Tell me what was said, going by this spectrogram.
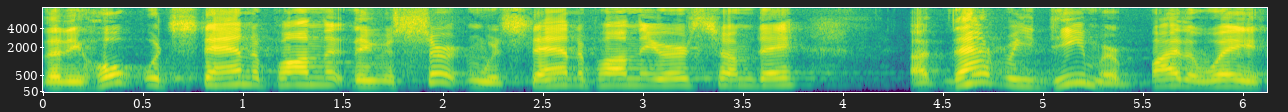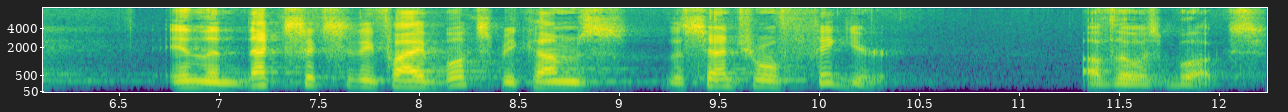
that he hoped would stand upon the, that he was certain would stand upon the earth someday, uh, that Redeemer, by the way, in the next 65 books becomes the central figure of those books.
